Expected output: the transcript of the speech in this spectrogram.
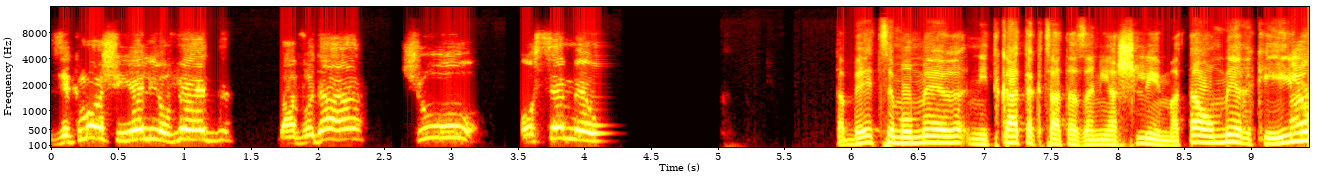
זה כמו שיהיה לי עובד בעבודה שהוא עושה מעולה. אתה בעצם אומר, נתקעת קצת, אז אני אשלים. אתה אומר כאילו?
